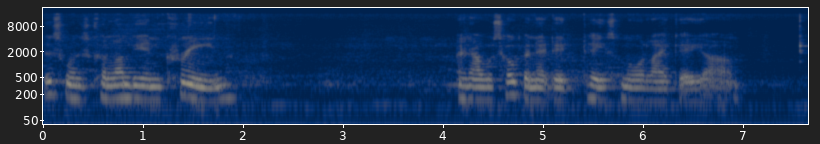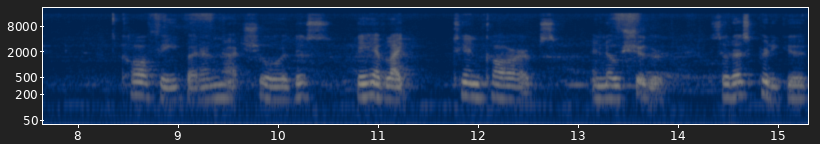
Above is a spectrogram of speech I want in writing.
This one's Colombian cream, and I was hoping that it taste more like a um, coffee, but I'm not sure. This they have like 10 carbs and no sugar. So that's pretty good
